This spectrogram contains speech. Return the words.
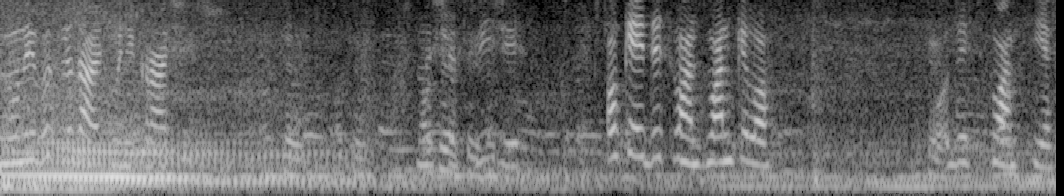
ну, вони виглядають мені краще. Вони ще свіжі. Окей, this one, one kilo. This one, yes.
